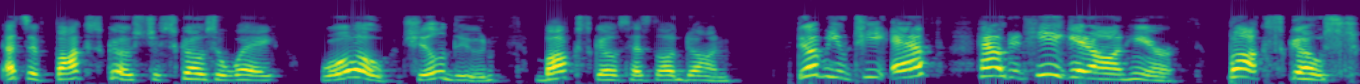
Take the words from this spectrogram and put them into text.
That's if Box Ghost just goes away. Whoa, chill, dude. Box Ghost has logged on. WTF? How did he get on here? Box Ghost.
